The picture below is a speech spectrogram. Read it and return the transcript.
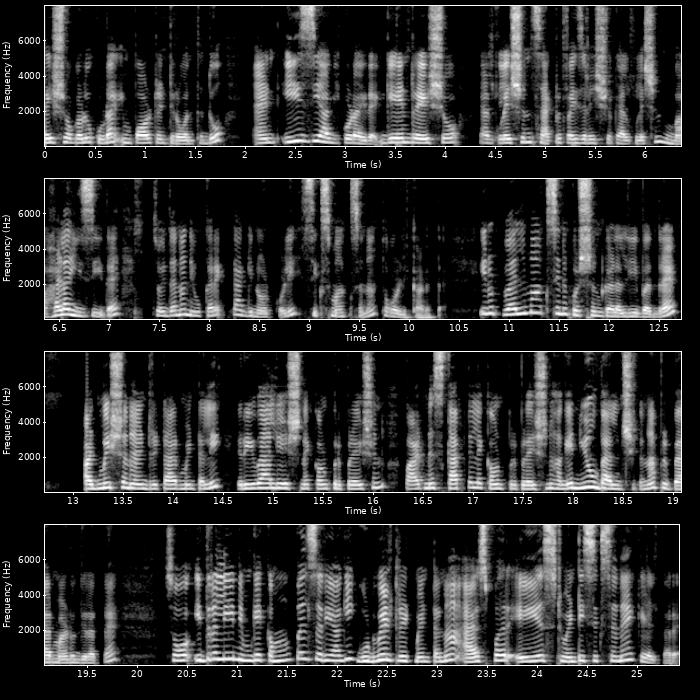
ರೇಷೋಗಳು ಕೂಡ ಇಂಪಾರ್ಟೆಂಟ್ ಇರುವಂಥದ್ದು. ಆ್ಯಂಡ್ ಈಸಿಯಾಗಿ ಕೂಡ ಇದೆ. Gain ratio calculation sacrifice ratio calculation ಬಹಳ ಈಸಿ ಇದೆ. ಸೊ ಇದನ್ನು ನೀವು ಕರೆಕ್ಟಾಗಿ ನೋಡ್ಕೊಳ್ಳಿ. ಸಿಕ್ಸ್ ಮಾರ್ಕ್ಸನ್ನು ತೊಗೊಳ್ಲಿಕ್ಕಾಗುತ್ತೆ ಇನ್ನು ಟ್ವೆಲ್ ಮಾರ್ಕ್ಸಿನ ಕ್ವಶನ್ಗಳಲ್ಲಿ ಬಂದರೆ ಅಡ್ಮಿಷನ್ ಆ್ಯಂಡ್ ರಿಟೈರ್ಮೆಂಟಲ್ಲಿ revaluation account preparation partners capital account preparation ಹಾಗೆ ನ್ಯೂ ಬ್ಯಾಲೆನ್ಸ್ ಶೀಟನ್ನು ಪ್ರಿಪೇರ್ ಮಾಡೋದಿರುತ್ತೆ. ಸೊ ಇದರಲ್ಲಿ ನಿಮಗೆ ಕಂಪಲ್ಸರಿಯಾಗಿ ಗುಡ್ ವಿಲ್ ಟ್ರೀಟ್ಮೆಂಟನ್ನು as per A S twenty ಸಿಕ್ಸನ್ನೇ ಕೇಳ್ತಾರೆ.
